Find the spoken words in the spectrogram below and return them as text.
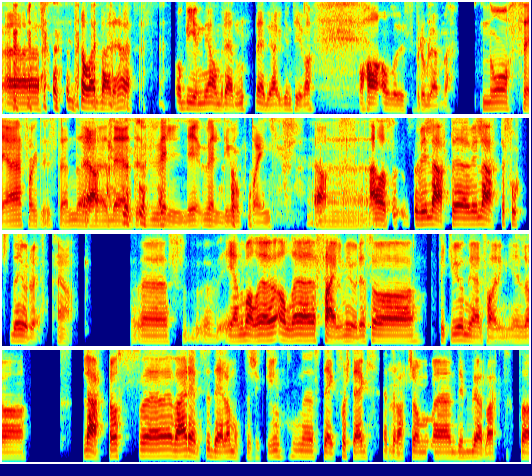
Uh, det hadde vært verre å begynne i andre enden, nede i Argentina, og ha alle disse problemene. Nå ser jeg faktisk den. Det, ja. det er et veldig, veldig godt poeng. Ja. Uh, altså, så vi lærte, vi lærte, fort, det gjorde vi. Ja. Uh, gjennom alle, alle feilene vi gjorde, så fikk vi jo nye erfaringer og lærte oss uh, hver eneste del av motorsykkelen uh, steg for steg etter mm. hvert som uh, de ble ødelagt. Så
